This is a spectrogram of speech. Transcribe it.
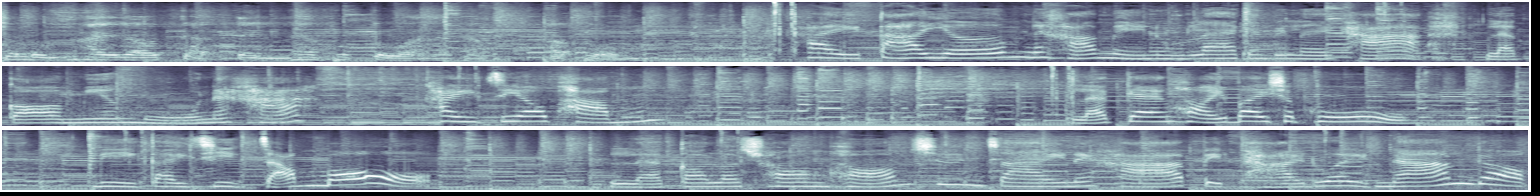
สมุนไพรเราจัดเต็มแทบทุกตัวนะครับครับผม ไข่ตาเยิ้มนะคะ เมนูแรกกันไปเลยค่ะ แล้วก็เมี่ยงหมูนะคะ ไข่เจียวผำและแกงหอยใบชะพู มีไก่ฉีกจัมโบ้ และก็ละช่องหอมชื่นใจนะคะ ปิดท้ายด้วยน้ำดอก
